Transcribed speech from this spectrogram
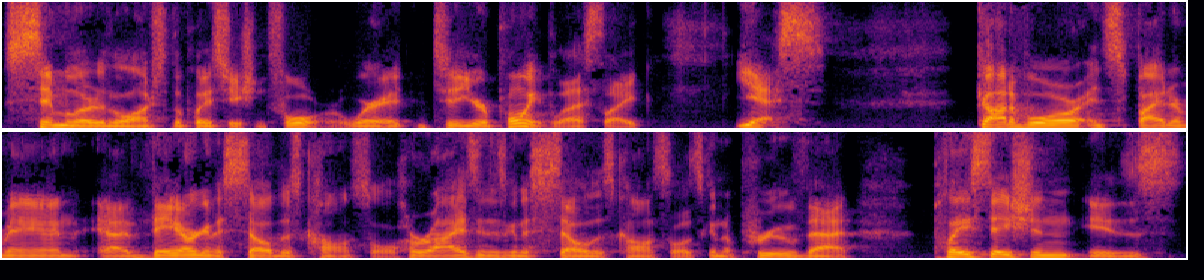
similar to the launch of the PlayStation Four. Where it, to your point, Bless, like yes. God of War and Spider Man, uh, they are going to sell this console. Horizon is going to sell this console. It's going to prove that PlayStation is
